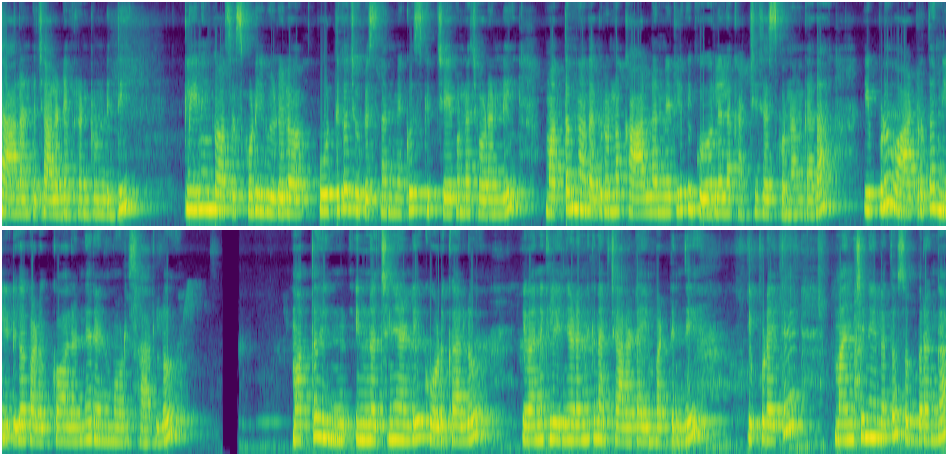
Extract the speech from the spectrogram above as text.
చాలా అంటే చాలా డిఫరెంట్ ఉండిద్ది. క్లీనింగ్ ప్రాసెస్ కూడా ఈ వీడియోలో పూర్తిగా చూపిస్తాను. మీకు స్కిప్ చేయకుండా చూడండి. మొత్తం నా దగ్గర ఉన్న కాళ్ళన్నిటికి గోర్లు ఇలా కట్ చేసేసుకున్నాను కదా. ఇప్పుడు వాటర్తో నీట్గా కడుక్కోవాలండి రెండు మూడు సార్లు. మొత్తం ఇన్ ఇన్ని వచ్చినాయండి కోడికాళ్ళు. ఇవన్నీ క్లీన్ చేయడానికి నాకు చాలా టైం పట్టింది. ఇప్పుడైతే మంచి నీళ్ళతో శుభ్రంగా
